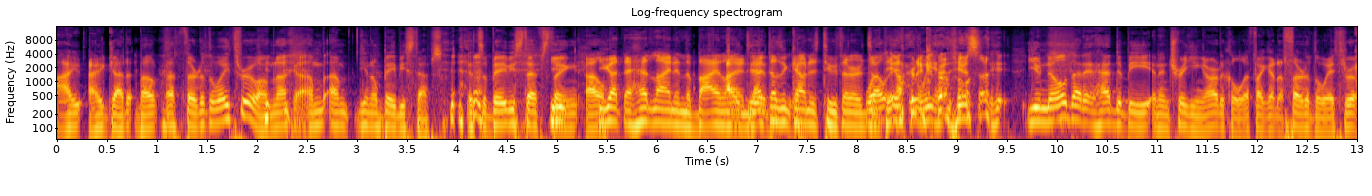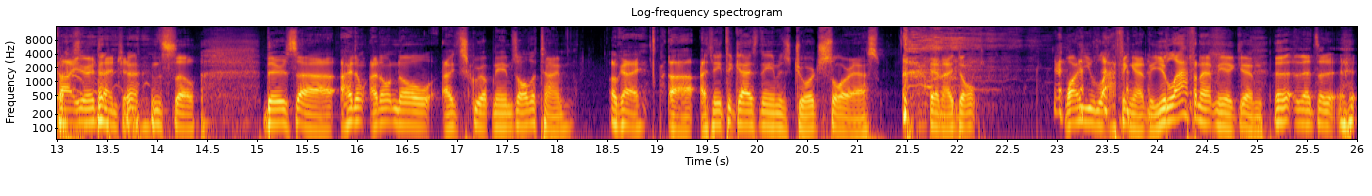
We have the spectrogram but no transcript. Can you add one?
I, I got about a third of the way through. I'm not. I'm, I'm you know baby steps. It's a baby steps thing. I'll- you got the headline and the byline. That doesn't count as two thirds well, of the it- article. we- you know that it had to be an intriguing article if I got a third of the way through. it. Caught your attention. so there's uh, I don't I don't know. I screw up names all the time. Okay. Uh, I think the guy's name is George Soros, and I don't. Why are you laughing at me? You're laughing at me again. Uh, That's a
